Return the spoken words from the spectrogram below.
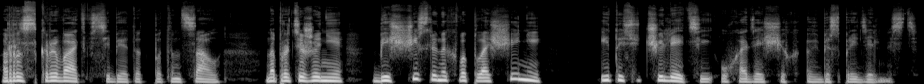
раскрывать в себе этот потенциал на протяжении бесчисленных воплощений и тысячелетий, уходящих в беспредельность.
